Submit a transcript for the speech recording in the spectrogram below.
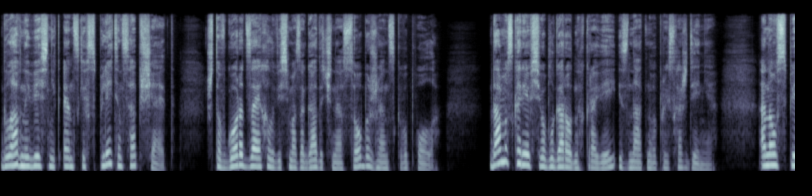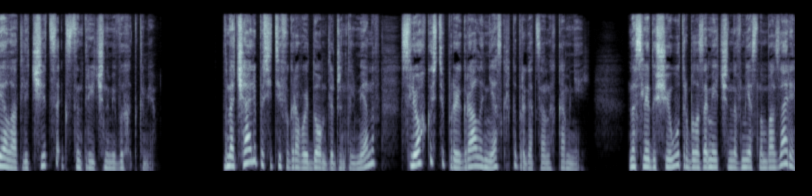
Главный вестник энских сплетен сообщает, что в город заехала весьма загадочная особа женского пола. Дама, скорее всего, благородных кровей и знатного происхождения. Она успела отличиться эксцентричными выходками. Вначале, посетив игровой дом для джентльменов, с легкостью проиграла несколько драгоценных камней. На следующее утро была замечена в местном базаре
